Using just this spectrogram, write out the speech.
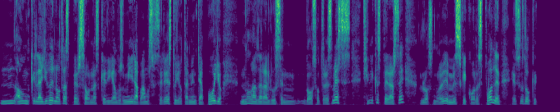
mm, aunque le ayuden otras personas que digamos, mira, vamos a hacer esto, yo también te apoyo, no va a dar a luz en dos o tres meses, tiene que esperarse los nueve meses que corresponden, eso es lo que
